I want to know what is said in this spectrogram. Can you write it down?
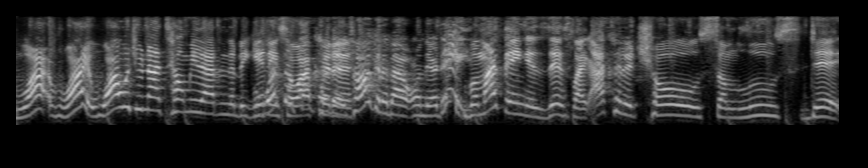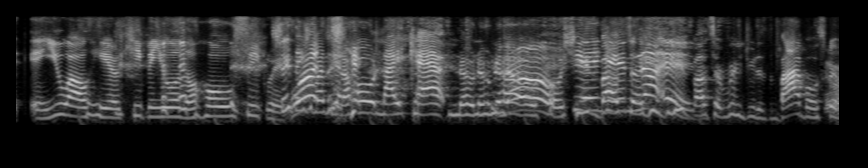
Why? Why? Why would you not tell me that in the beginning the so I could have? talking about on their date? But my thing is this: like, I could have chose some loose dick, and you out here keeping yours a whole secret. she thinks about to get a whole nightcap. No, no, no. No, she he's ain't about getting to nothing. he's about to read you this Bible scripture.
